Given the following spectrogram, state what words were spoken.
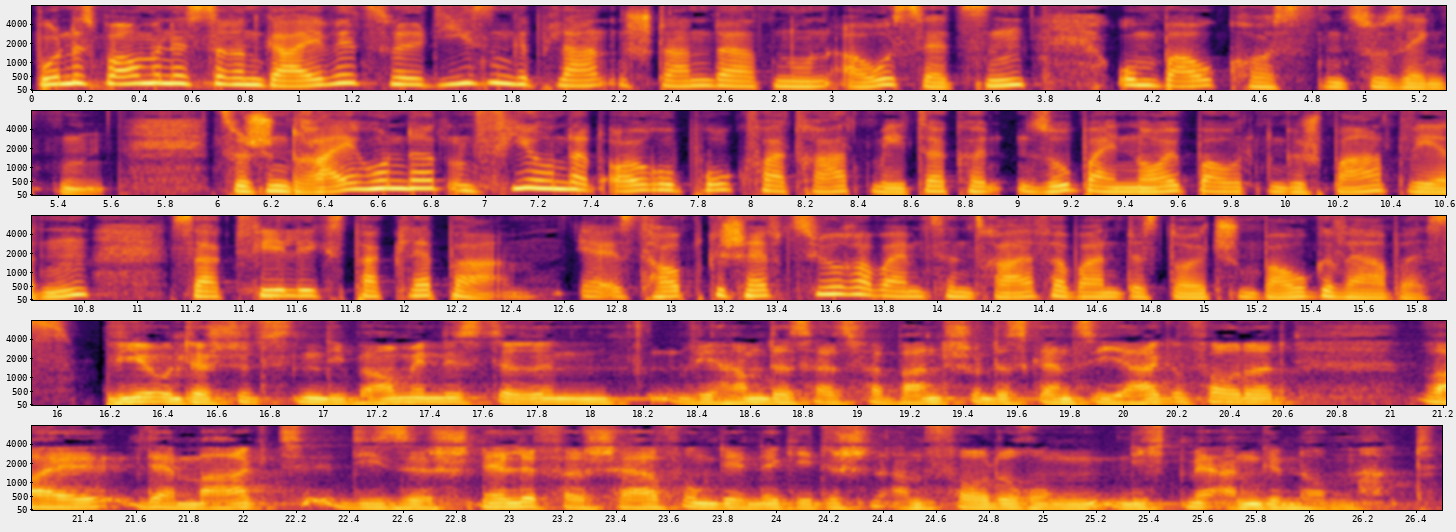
Bundesbauministerin Geiwitz will diesen geplanten Standard nun aussetzen, um Baukosten zu senken. Zwischen 300 und 400 Euro pro Quadratmeter könnten so bei Neubauten gespart werden, sagt Felix Paklepper. Er ist Hauptgeschäftsführer beim Zentralverband des deutschen Baugewerbes. Wir unterstützen die Bauministerin. Wir haben das als Verband schon das ganze Jahr gefordert, weil der Markt diese schnelle Verschärfung der energetischen Anforderungen nicht mehr angenommen hat.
